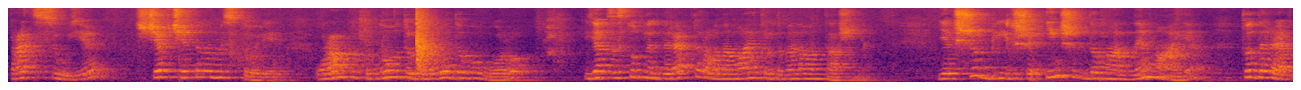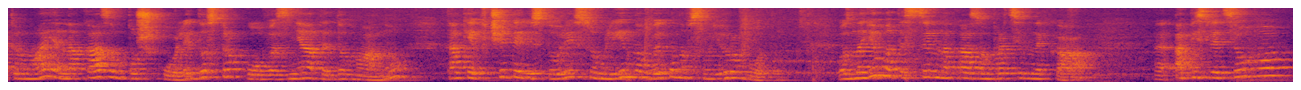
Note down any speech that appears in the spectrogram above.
працює ще вчителем історії у рамках одного трудового договору. Як заступник директора вона має трудове навантаження. Якщо більше інших доган немає, то директор має наказом по школі достроково зняти догану, так як вчитель історії сумлінно виконав свою роботу. Ознайомити з цим наказом працівника, е, а після цього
